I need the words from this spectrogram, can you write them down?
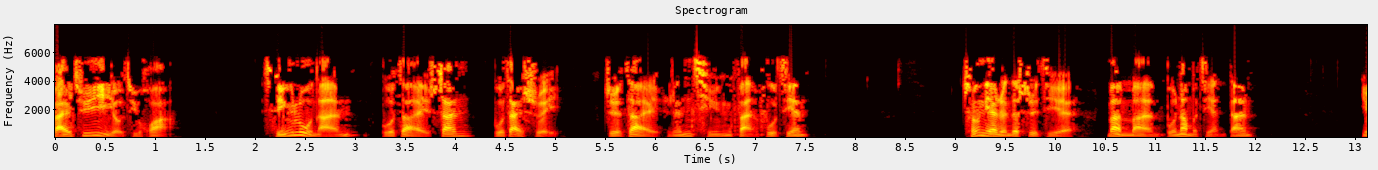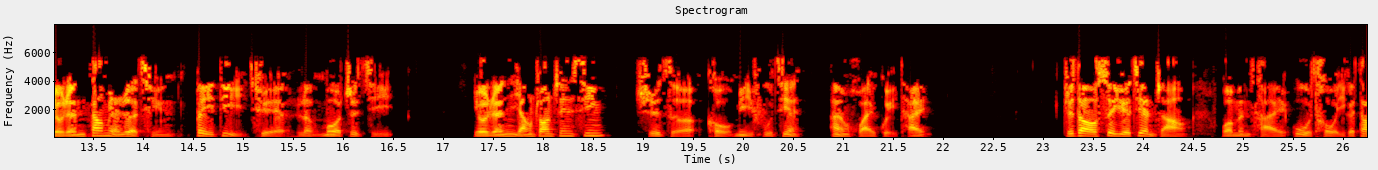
白居易有句话：“行路难，不在山，不在水，只在人情反复间。”成年人的世界，慢慢不那么简单。有人当面热情，背地却冷漠至极；有人佯装真心，实则口蜜腹剑，暗怀鬼胎。直到岁月渐长，我们才悟透一个道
